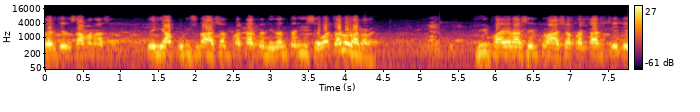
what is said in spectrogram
गरजेचं सामान असेल ते यापुढे सुद्धा अशाच प्रकारचं निरंतर ही सेवा चालू राहणार आहे. फ्री फायर असेल किंवा अशा प्रकारचे जे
